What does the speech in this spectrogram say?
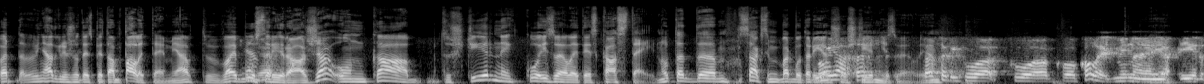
par viņu atgriežoties pie tām paletēm. Jā. Vai būs jā. arī raža un kā šķirni, ko izvēlēties kastei? Nu, tad sāksim varbūt arī no, ar jā, šo šķirņu izvēli. Jā. Tas arī, ko, ko, ko kolēģi minēja, ir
